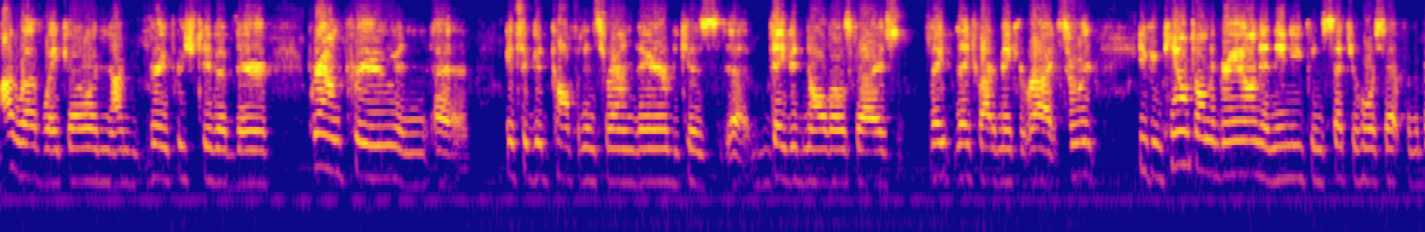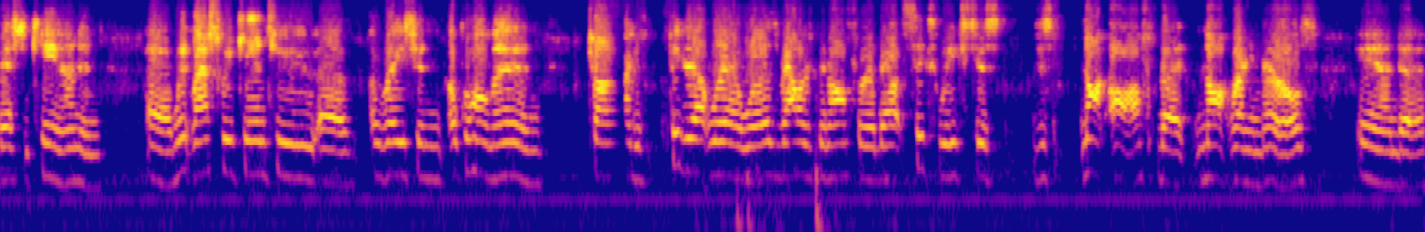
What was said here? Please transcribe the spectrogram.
I love Waco and I'm very appreciative of their ground crew and uh, it's a good confidence around there because uh, David and all those guys they they try to make it right. So it, you can count on the ground, and then you can set your horse up for the best you can. And uh, went last weekend to uh, a race in Oklahoma and tried to figure out where I was. Valor's been off for about six weeks, just just not off, but not running barrels. And uh,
